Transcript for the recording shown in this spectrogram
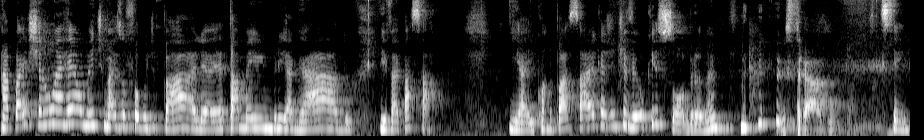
A paixão é realmente mais o fogo de palha, é estar tá meio embriagado e vai passar. E aí, quando passar, é que a gente vê o que sobra, né? O estrago. Sim.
